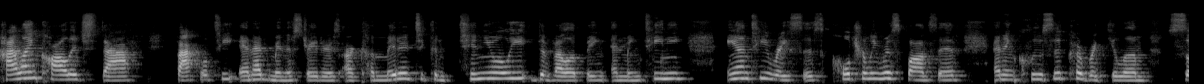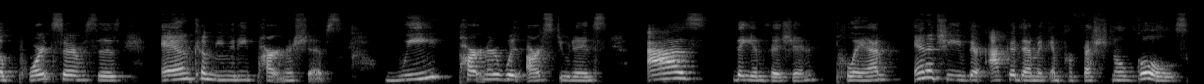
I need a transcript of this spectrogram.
Highline College staff faculty and administrators are committed to continually developing and maintaining anti-racist, culturally responsive, and inclusive curriculum, support services, and community partnerships. We partner with our students as they envision, plan, and achieve their academic and professional goals.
